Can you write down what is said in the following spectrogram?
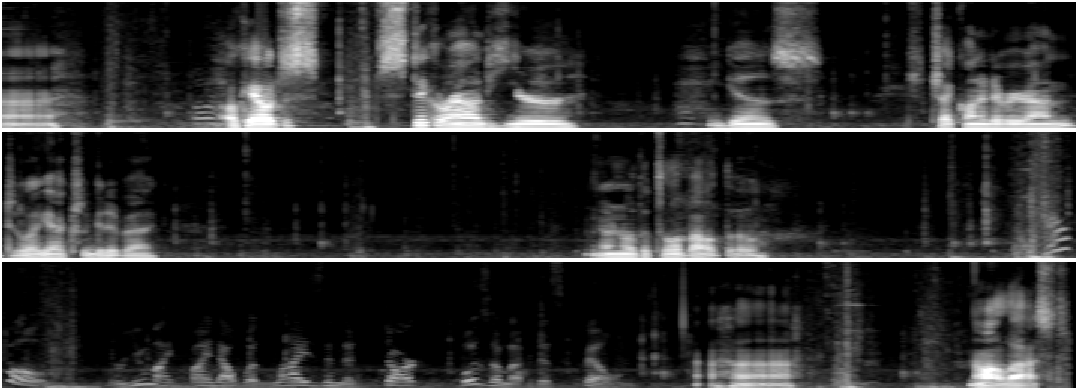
Uh, okay, I'll just stick around here. I guess. Just check on it every round until I actually get it back. I don't know what that's all about though. Careful! Or you might find out what lies in the dark bosom of this film. Uh huh. Not last.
